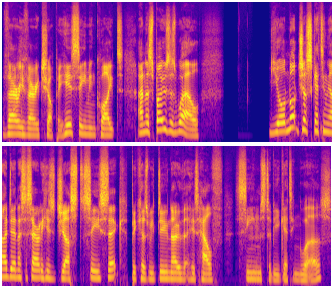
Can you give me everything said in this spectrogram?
Very, very choppy. He's seeming quite, and I suppose as well, you're not just getting the idea necessarily he's just seasick because we do know that his health seems to be getting worse.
